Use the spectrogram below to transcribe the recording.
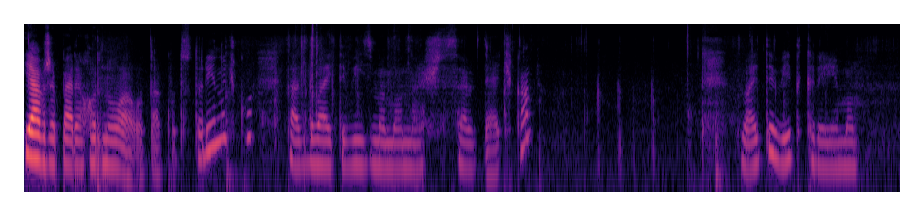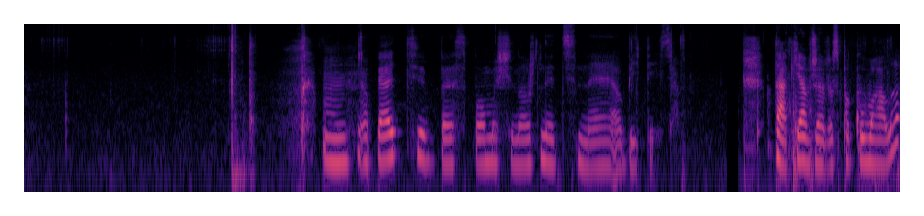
Я вже перегорнула отак от сторіночку. Так, давайте візьмемо наше сердечко. Давайте відкриємо. Опять без помощі ножниць не обійтися. Так, я вже розпакувала.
